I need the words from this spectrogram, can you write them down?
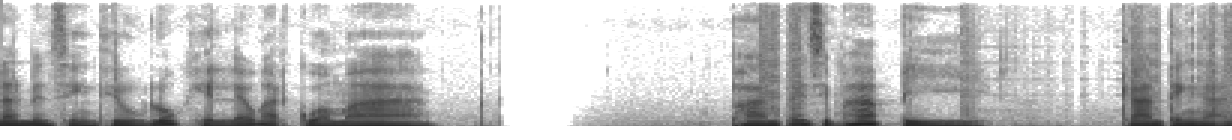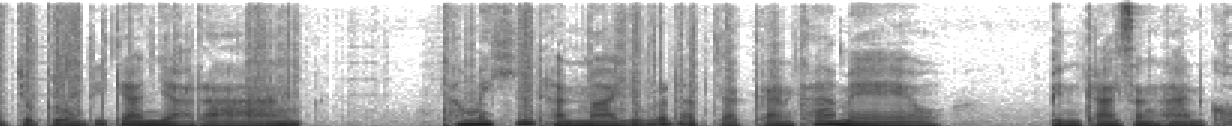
นั่นเป็นสิ่งที่ลูกๆเห็นแล้วหวาดกลัวมาก ผ่านไป 15 ปี การแต่งงานจบลงที่การหย่าร้างทำให้คีดหันมายกระดับจากการฆ่าแมว เป็นการสังหารค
